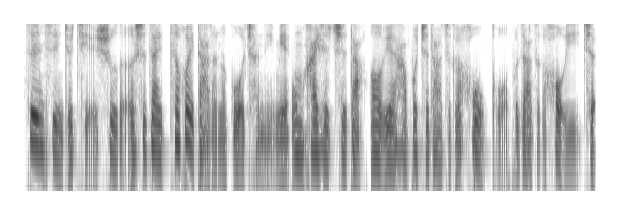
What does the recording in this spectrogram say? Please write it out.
这件事情就结束了，而是在这会打人的过程里面，我们开始知道，哦，原来他不知道这个后果，不知道这个后遗症，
